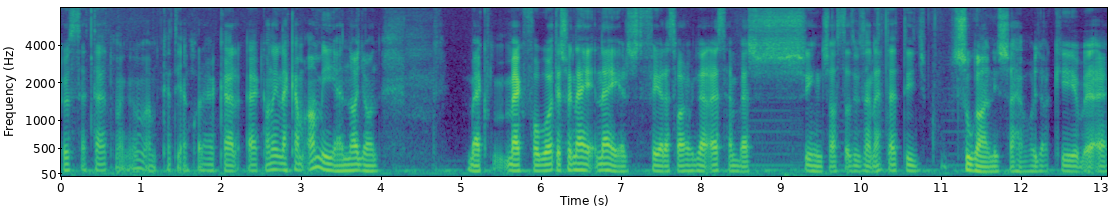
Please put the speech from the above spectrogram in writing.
összetett, meg amiket ilyenkor el kell, el kell nekem ami ilyen nagyon meg, megfogott, és hogy ne, ne értsd félre, szóval, hogy eszembe sincs azt az üzenetet így sugalni se, hogy aki e,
